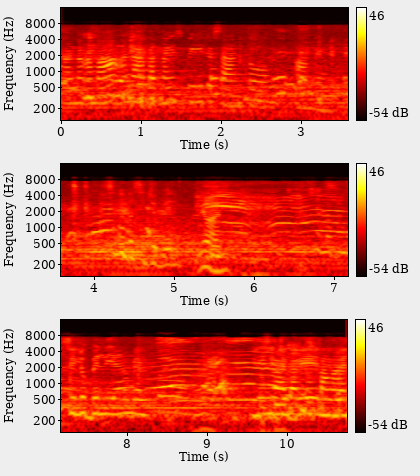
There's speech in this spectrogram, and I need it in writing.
ng Ama, Anak at ng Espiritu Santo. Amen. Sino ba si Jubel? Yan. Si Lubel yan. Jubel po. Yung Si Jubel, yung pangalan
